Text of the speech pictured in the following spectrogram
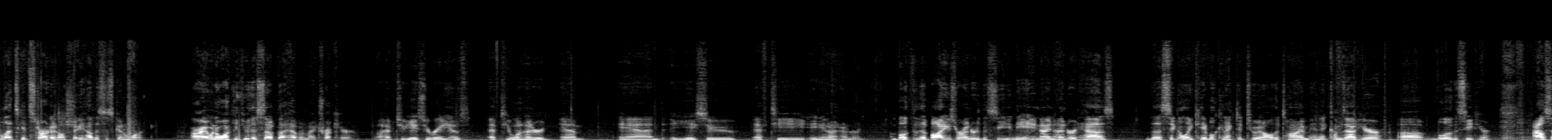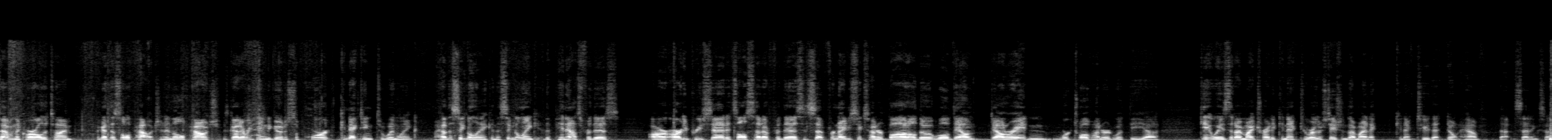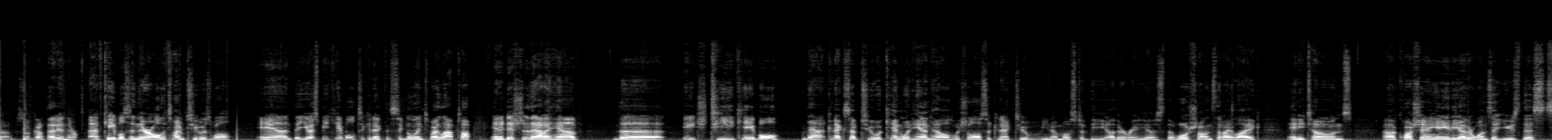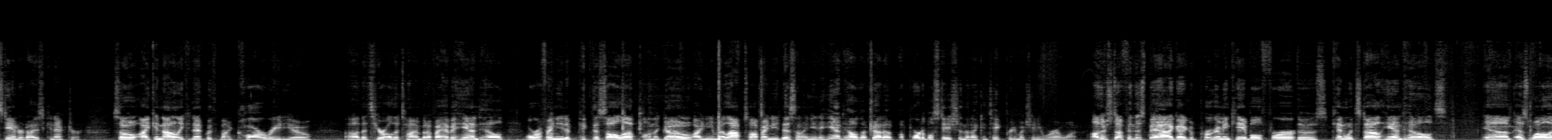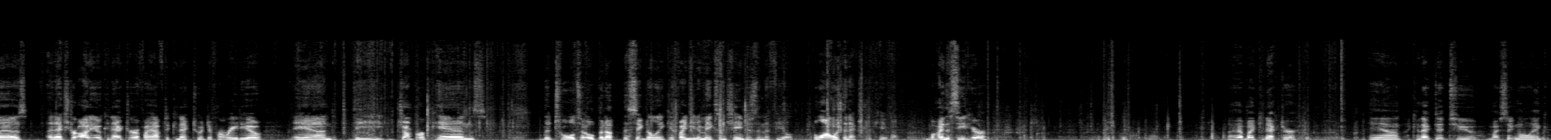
let's get started. I'll show you how this is going to work. All right, I'm going to walk you through the setup that I have in my truck here. I have two Yaesu radios, FT100M and a Yaesu FT8900. Both of the bodies are under the seat, and the 8900 has the signaling cable connected to it all the time, and it comes out here uh, below the seat here. I also have in the car all the time, I got this little pouch, and in the little pouch, it's got everything to go to support connecting to WinLink. I have the signal link, and the signal link, the pinouts for this are already preset. It's all set up for this. It's set for 9600 baud, although it will down down rate and work 1200 with the uh, gateways that I might try to connect to or other stations I might connect to that don't have that setting set up. So I've got that in there. I have cables in there all the time too as well. And the USB cable to connect the signal link to my laptop. In addition to that, I have the HT cable that connects up to a Kenwood handheld, which will also connect to you know most of the other radios, the Wouxuns that I like, Anytones, uh, Quansheng, any of the other ones that use this standardized connector. So I can not only connect with my car radio uh, that's here all the time, but if I have a handheld or if I need to pick this all up on the go, I need my laptop, I need this, and I need a handheld, I've got a, a portable station that I can take pretty much anywhere I want. Other stuff in this bag, I got a programming cable for those Kenwood style handhelds, um, as well as an extra audio connector if I have to connect to a different radio, and the jumper pins, the tool to open up the signal link if I need to make some changes in the field, along with an extra cable. Behind the seat here, I have my connector and I connect it to my signal link.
